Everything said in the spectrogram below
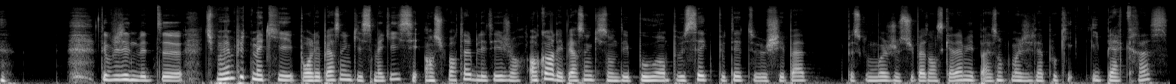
T'es obligé de mettre. Euh, tu peux même plus te maquiller. Pour les personnes qui se maquillent, c'est insupportable l'été, genre. Encore les personnes qui sont des peaux un peu secs, peut-être, je sais pas, parce que moi je suis pas dans ce cas-là, mais par exemple moi j'ai la peau qui est hyper grasse.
